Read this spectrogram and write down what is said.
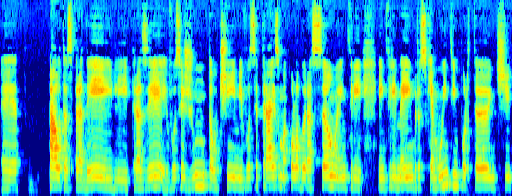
é, pautas para daily, trazer, você junta o time, você traz uma colaboração entre, entre membros que é muito importante,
